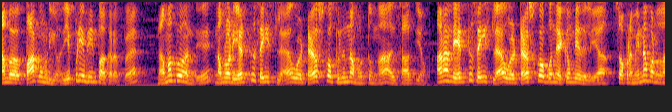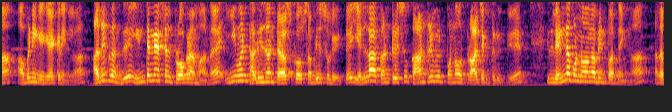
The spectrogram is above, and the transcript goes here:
நம்ம பார்க்க முடியும். அது எப்படி அப்படின்னு பார்க்குறப்ப நமக்கு வந்து நம்மளோட எர்த்து சைஸில் ஒரு டெலஸ்கோப் இருந்தால் மட்டும்தான் அது சாத்தியம். ஆனால் அந்த எர்த்து சைஸில் ஒரு டெலஸ்கோப் வந்து வைக்க முடியாது இல்லையா? ஸோ அப்போ நம்ம என்ன பண்ணலாம் அப்படின்னு நீங்கள் கேட்குறீங்களா அதுக்கு வந்து இன்டர்நேஷனல் ப்ரோக்ராமான ஈவெண்ட் ஹரிசன் டெலஸ்கோப்ஸ் அப்படின்னு சொல்லிட்டு எல்லா கண்ட்ரிஸும் கான்ட்ரிபியூட் பண்ண ஒரு ப்ராஜெக்ட் இருக்குது இதில் என்ன பண்ணுவாங்க அப்படின்னு பார்த்தீங்கன்னா அந்த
